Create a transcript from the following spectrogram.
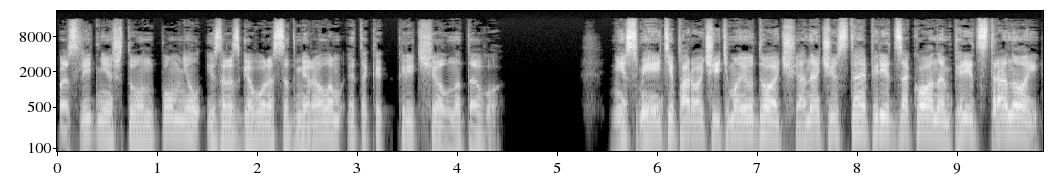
Последнее, что он помнил из разговора с адмиралом, это как кричал на того. «Не смейте порочить мою дочь! Она чиста перед законом, перед страной!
